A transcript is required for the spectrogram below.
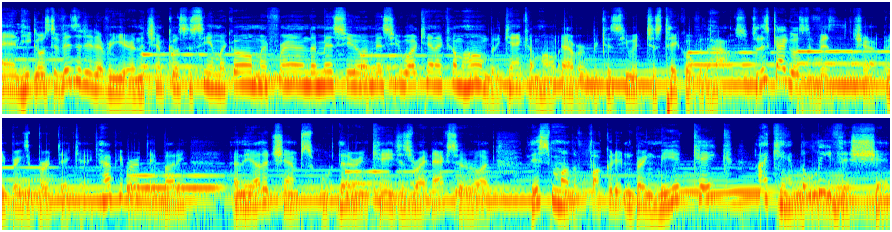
and he goes to visit it every year and the chimp goes to see him like oh my friend i miss you i miss you. Why can't i come home? But he can't come home ever because he would just take over the house. So this guy goes to visit the chimp and he brings a birthday cake. Happy birthday buddy. And the other chimps that are in cages right next to it are like this motherfucker didn't bring me a cake? I can't believe this shit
